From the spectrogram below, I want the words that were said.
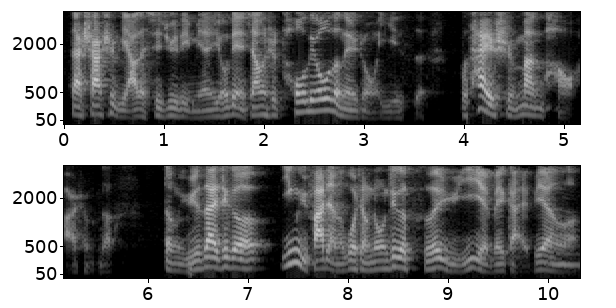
在莎士比亚的戏剧里面有点像是偷溜的那种意思，不太是慢跑啊什么的。等于在这个英语发展的过程中，这个词的语义也被改变了。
